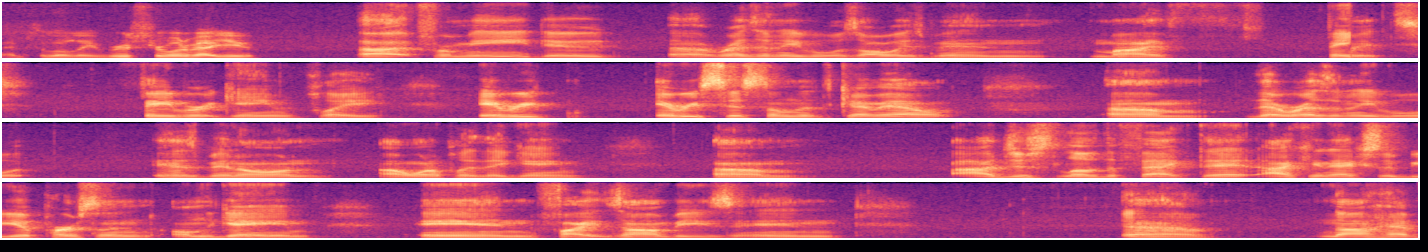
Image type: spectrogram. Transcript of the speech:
Absolutely. Rooster, what about you? Uh, for me, dude, uh, Resident Evil has always been my favorite favorite game to play. Every every system that's come out um, that Resident Evil has been on, I want to play that game. Um, I just love the fact that I can actually be a person on the game and fight zombies and uh, not have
